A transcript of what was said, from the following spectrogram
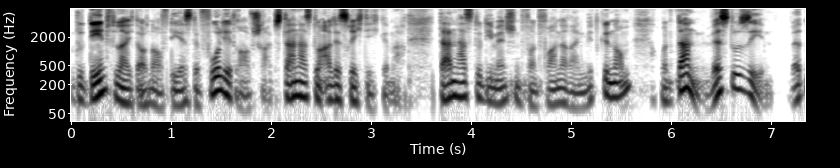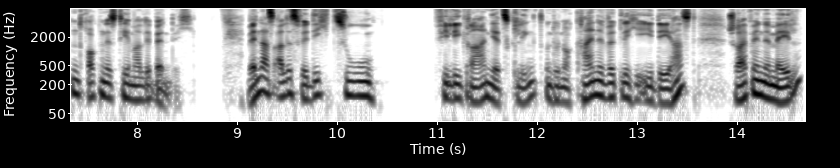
und du den vielleicht auch noch auf die erste Folie draufschreibst, dann hast du alles richtig gemacht. Dann hast du die Menschen von vornherein mitgenommen und dann wirst du sehen, wird ein trockenes Thema lebendig. Wenn das alles für dich zu filigran jetzt klingt und du noch keine wirkliche Idee hast, schreib mir eine Mail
